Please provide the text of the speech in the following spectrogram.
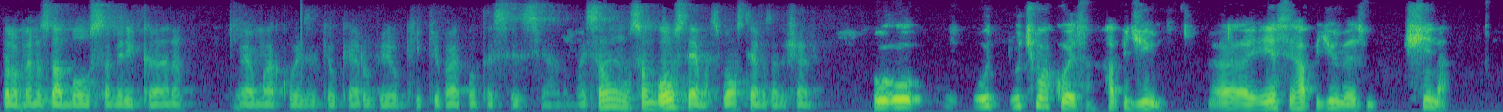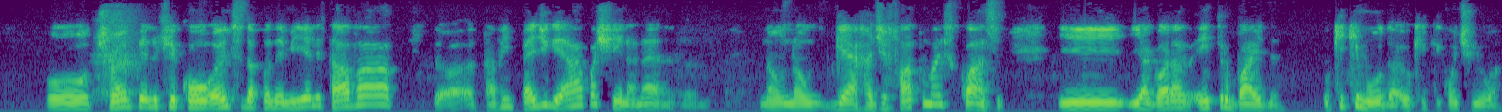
pelo menos da bolsa americana. É uma coisa que eu quero ver o que, que vai acontecer esse ano. Mas são, são bons temas, bons temas, Alexandre. O, o, última coisa, rapidinho. É, esse rapidinho mesmo. China. O Trump ele ficou antes da pandemia, ele estava estava em pé de guerra com a China, né? Não, não guerra de fato, mas quase. E, e agora entre o Biden, o que, que muda? O que, que continua?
